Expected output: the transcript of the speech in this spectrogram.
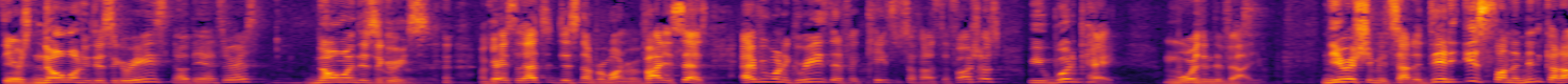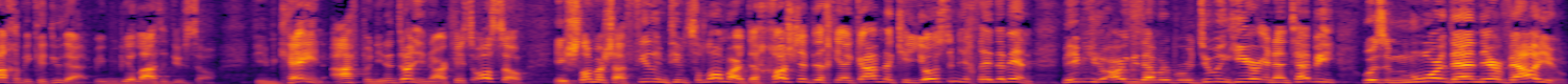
there's no one who disagrees, no, the answer is no one disagrees. okay, so that's just number one. Ravadia says everyone agrees that if a case of Sakanas Nefashos, we would pay more than the value. Nira Shemitzadadin, Islam and Minkarach, we could do that. We would be allowed to do so. V'imkain, Af Banina Doni, in our case also. Yishlomar Shafilim Tim Salomar, Dechashev V'chiagavna Ki Yosim Yichlei Damin. Maybe you'd argue that what we're doing here in Entebbe was more than their value.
